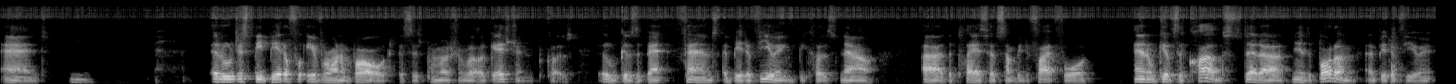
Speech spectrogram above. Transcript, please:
and mm. it'll just be better for everyone involved as this promotion relegation because it'll give the fans a better viewing because now uh, the players have something to fight for, and it'll give the clubs that are near the bottom a better viewing,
